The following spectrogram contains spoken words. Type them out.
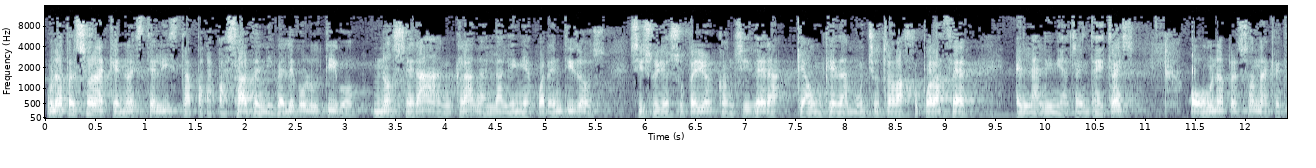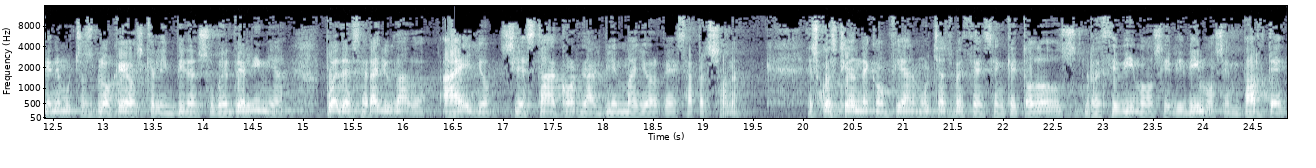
Una persona que no esté lista para pasar de nivel evolutivo no será anclada en la línea 42 si su yo superior considera que aún queda mucho trabajo por hacer en la línea 33. O una persona que tiene muchos bloqueos que le impiden subir de línea puede ser ayudado a ello si está acorde al bien mayor de esa persona. Es cuestión de confiar muchas veces en que todos recibimos y vivimos en parte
